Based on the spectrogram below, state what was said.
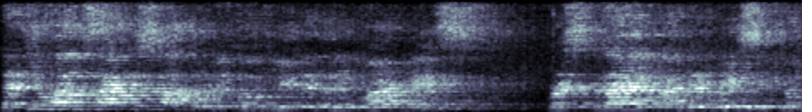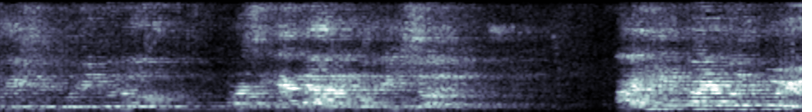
that you have satisfactorily completed the requirements prescribed under basic education curriculum for secondary education I hereby confer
